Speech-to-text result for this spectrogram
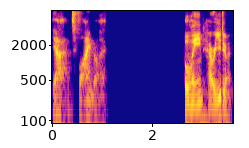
yeah, it's flying by. Falin, how are you doing?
